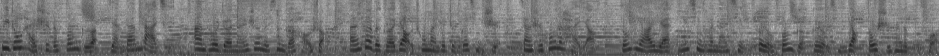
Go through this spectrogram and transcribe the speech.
地中海式的风格，简单大气，暗透着男生的性格豪爽，蓝色的格调充满着整个寝室，像是风的海洋。总体而言，女寝和男寝各有风格，各有情调，都十分的不错。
